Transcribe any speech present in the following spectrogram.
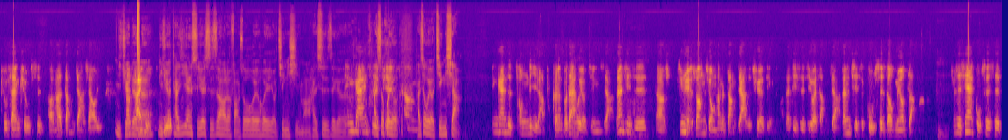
Q 三 Q 四，然后它的涨价效应。你觉得呢？你觉得台积电十月十四号的法说会会有惊喜吗？还是这个应该还是会有，还是会有惊吓？应该是中立啦，可能不太会有惊吓。但其实啊，金元双雄他们涨价是确定的嘛，在第四季会涨价，但是其实股市都没有涨啊。就是现在股市是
